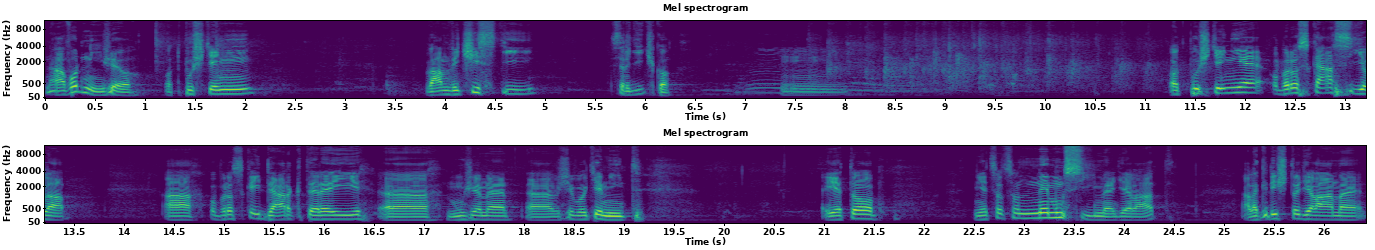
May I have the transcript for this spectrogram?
návodný, že jo? Odpuštění vám vyčistí srdíčko. Hmm. Odpuštění je obrovská síla a obrovský dar, který uh, můžeme uh, v životě mít. Je to něco, co nemusíme dělat, ale když to děláme,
